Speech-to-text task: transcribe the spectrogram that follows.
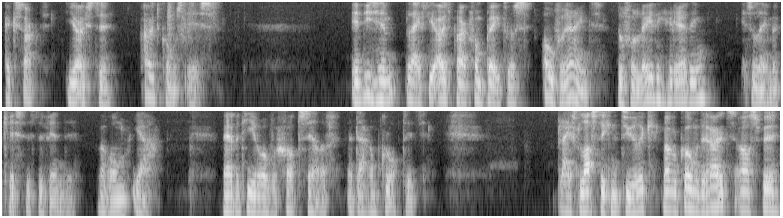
exact juiste uitkomst is. In die zin blijft die uitspraak van Petrus overeind. De volledige redding is alleen bij Christus te vinden. Waarom? Ja, we hebben het hier over God zelf en daarom klopt dit. Blijft lastig natuurlijk, maar we komen eruit als we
